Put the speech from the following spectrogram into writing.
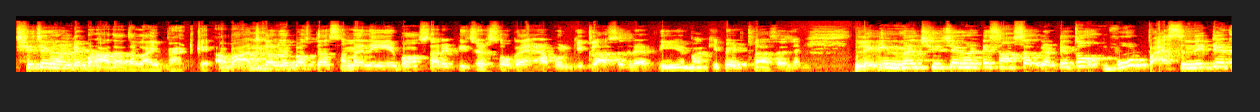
छह छह घंटे पढ़ाता था लाइव बैठ के। अब आजकल मेरे पास उतना समय नहीं है, बहुत सारे टीचर्स हो गए हैं, अब उनकी क्लासेस रहती हैं, बाकी पेड क्लासेस हैं। लेकिन मैं छह छह घंटे सात सात घंटे तो वो पैसनेटेड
